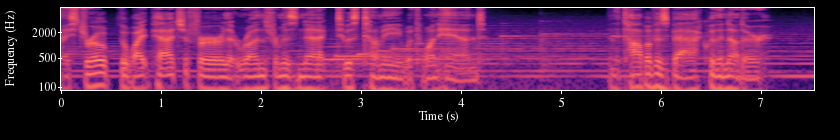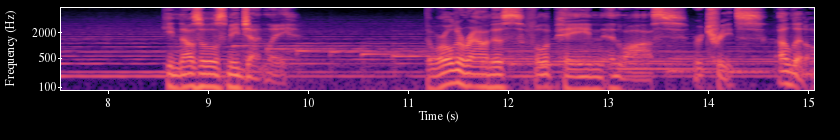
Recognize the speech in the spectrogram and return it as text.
I stroke the white patch of fur that runs from his neck to his tummy with one hand, and the top of his back with another he nuzzles me gently. The world around us, full of pain and loss, retreats a little.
